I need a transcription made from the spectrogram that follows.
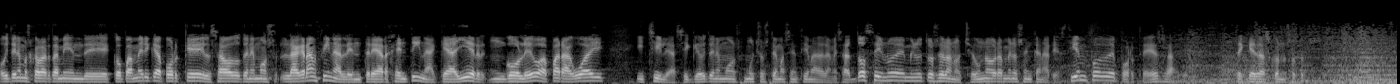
Hoy tenemos que hablar también de Copa América porque el sábado tenemos la gran final entre Argentina, que ayer goleó a Paraguay, y Chile. Así que hoy tenemos muchos temas encima de la mesa. 12 y 9 minutos de la noche, una hora menos en Canarias. Tiempo de deporte, es radio. ¿Te quedas con nosotros?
